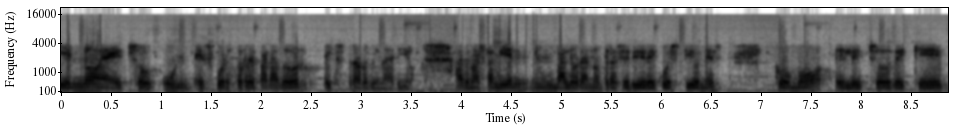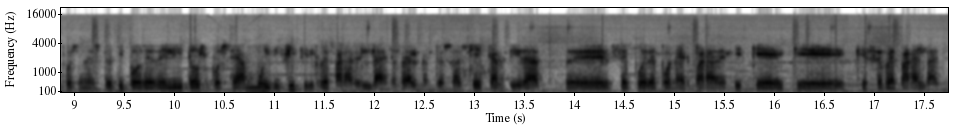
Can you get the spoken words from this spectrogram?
que no ha hecho un esfuerzo reparador extraordinario. Además también valoran otra serie de cuestiones como el hecho de que pues en este tipo de delitos pues sea muy difícil reparar el daño realmente, o sea, qué cantidad eh, se puede poner para decir que, se repara el daño.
